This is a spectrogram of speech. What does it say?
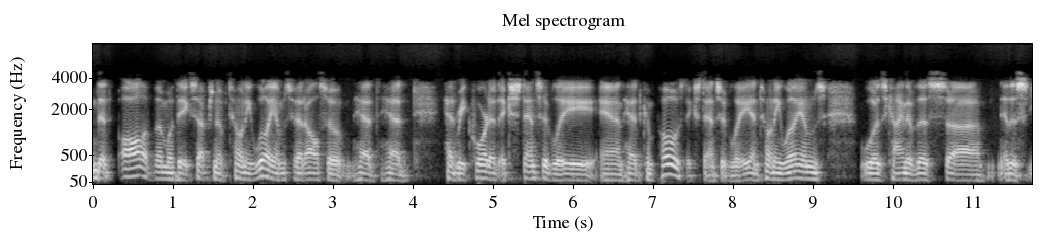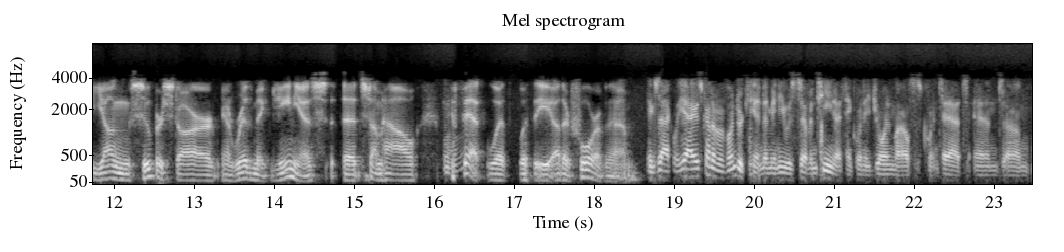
that all of them with the exception of Tony Williams had also had had had recorded extensively and had composed extensively and Tony Williams was kind of this uh, this young superstar and rhythmic genius that somehow mm-hmm. fit with with the other four of them. Exactly. Yeah, he was kind of a wunderkind. I mean, he was 17, I think, when he joined Miles's quintet, and um,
